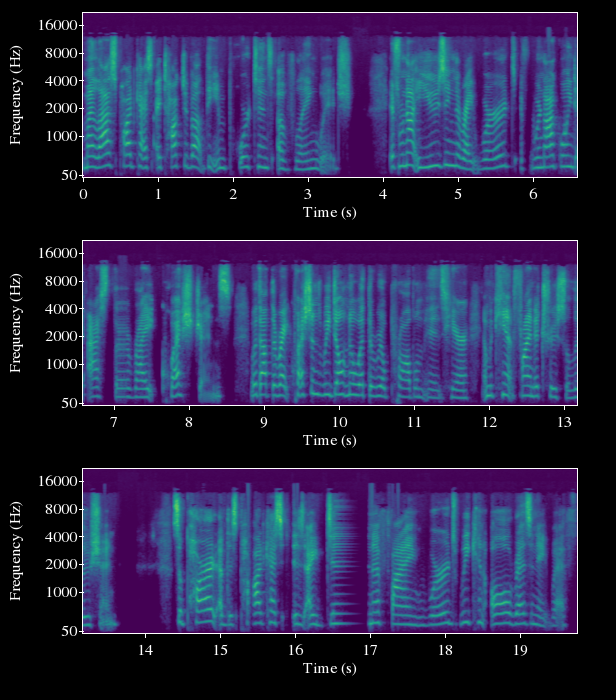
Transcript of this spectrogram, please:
My last podcast, I talked about the importance of language if we're not using the right words, if we're not going to ask the right questions, without the right questions, we don't know what the real problem is here and we can't find a true solution. So, part of this podcast is identifying words we can all resonate with,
